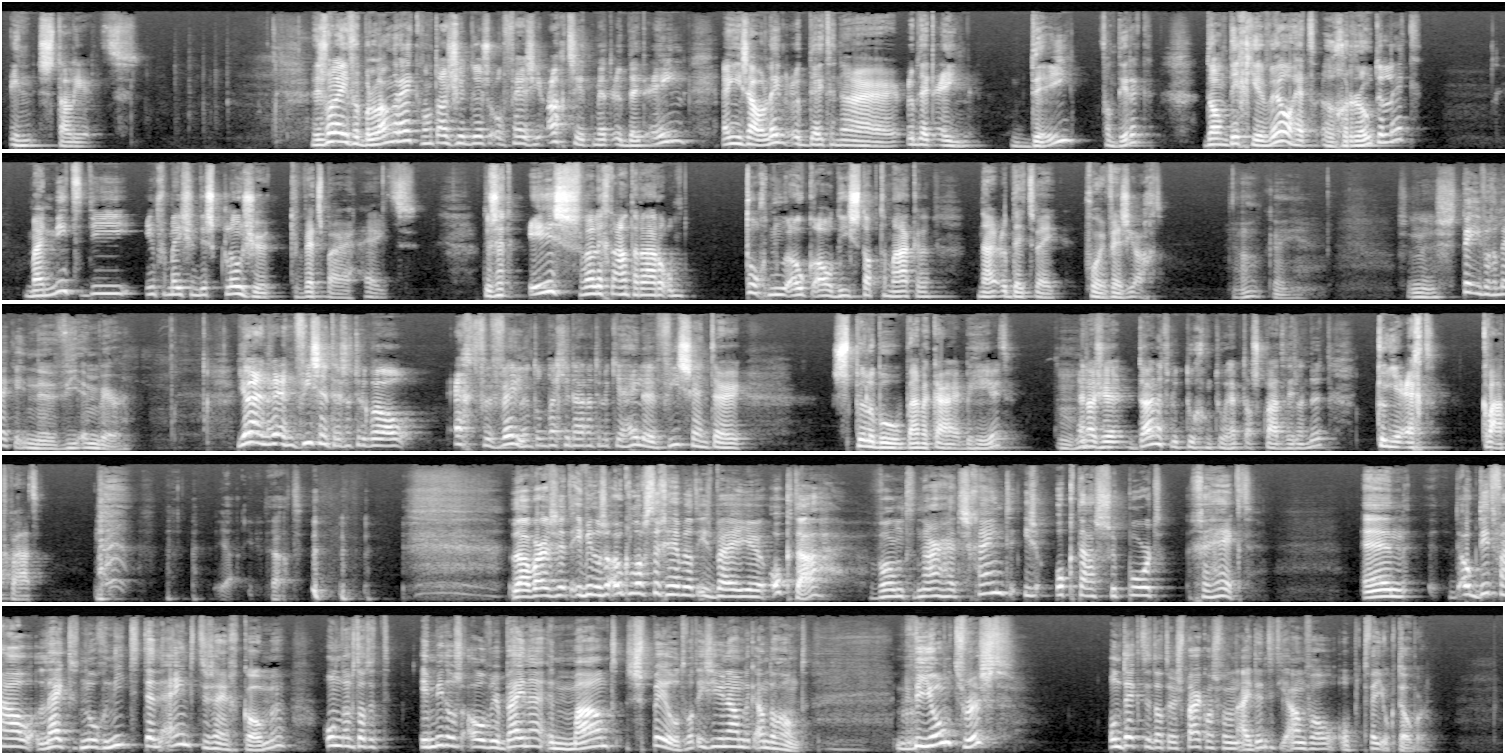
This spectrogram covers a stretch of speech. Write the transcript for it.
installeert. Het is wel even belangrijk, want als je dus op versie 8 zit met update 1 en je zou alleen updaten naar update 1D van Dirk, dan dicht je wel het grote lek, maar niet die information disclosure kwetsbaarheid. Dus het is wellicht aan te raden om toch nu ook al die stap te maken naar update 2 voor versie 8. Oké. Okay. Dat is een stevige lek in uh, VMware. Ja, en, en vCenter is natuurlijk wel echt vervelend, omdat je daar natuurlijk je hele vCenter spullenboel bij elkaar beheert. Mm -hmm. En als je daar natuurlijk toegang toe hebt als kwaadwillende, kun je echt kwaad kwaad. ja, inderdaad. nou, waar ze het inmiddels ook lastig hebben, dat is bij uh, Okta. Want naar het schijnt is Okta support gehackt. En ook dit verhaal lijkt nog niet ten einde te zijn gekomen, ondanks dat het inmiddels alweer bijna een maand speelt. Wat is hier namelijk aan de hand? Beyond Trust ontdekte dat er sprake was van een identity aanval op 2 oktober.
